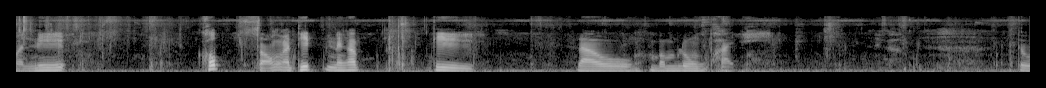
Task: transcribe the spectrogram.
วันนี้ครบสองอาทิตย์นะครับ ที่เราบำรุงไผ่นะครับดู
